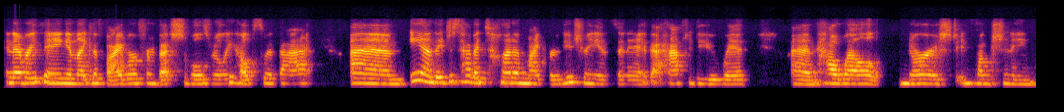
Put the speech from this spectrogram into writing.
and everything and like the fiber from vegetables really helps with that. Um, and they just have a ton of micronutrients in it that have to do with um, how well nourished and functioning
